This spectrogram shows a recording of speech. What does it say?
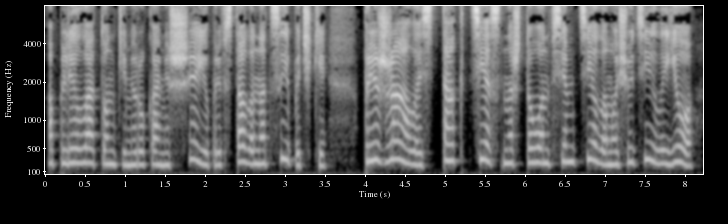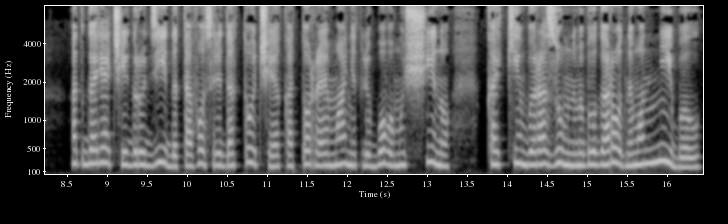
Оплела тонкими руками шею, привстала на цыпочки, прижалась так тесно, что он всем телом ощутил ее от горячей груди до того средоточия, которое манит любого мужчину, каким бы разумным и благородным он ни был.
